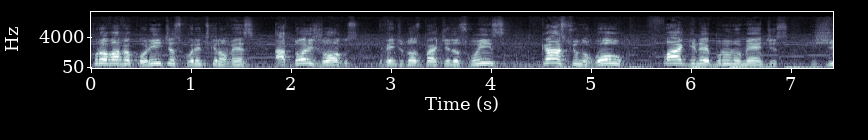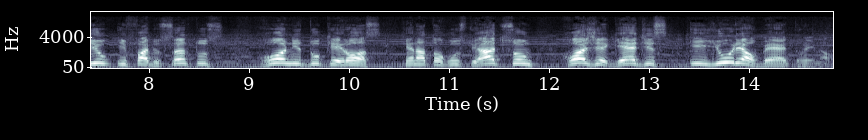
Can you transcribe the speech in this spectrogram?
Provável Corinthians, Corinthians que não vence há dois jogos e vem de duas partidas ruins. Cássio no gol, Fagner, Bruno Mendes, Gil e Fábio Santos, Rony Duqueiroz, Renato Augusto e Adson, Roger Guedes e Yuri Alberto, Reinaldo.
